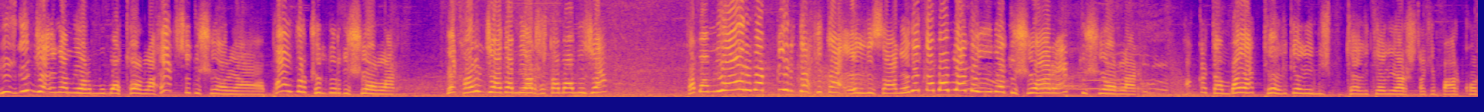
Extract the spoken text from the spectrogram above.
düzgünce inemiyor bu motorla. Hepsi düşüyor ya. Paldır küldür düşüyorlar. Ve karınca adam yarışı tamamlayacak. Tamamlıyor ve 1 dakika 50 saniyede tamamladı yine düşüyor. Hep düşüyorlar. Hakikaten bayağı tehlikeliymiş bu tehlikeli yarıştaki parkur.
